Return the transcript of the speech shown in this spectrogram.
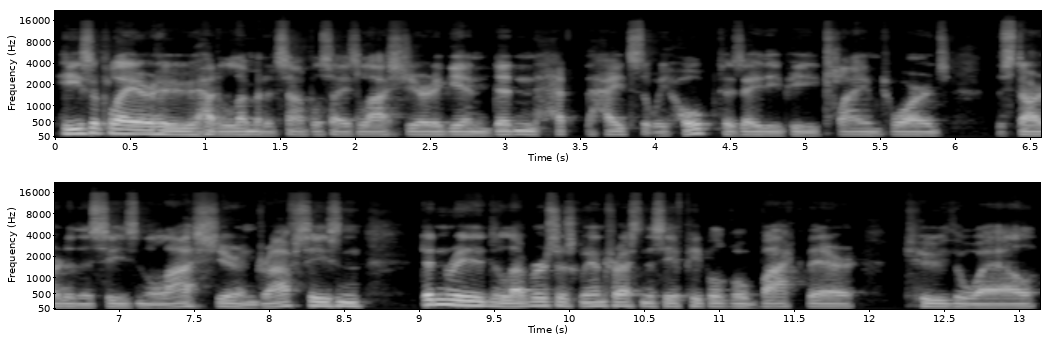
he's a player who had a limited sample size last year. Again, didn't hit the heights that we hoped. His ADP climbed towards the start of the season last year and draft season. Didn't really deliver. So it's going to be interesting to see if people go back there to the well.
